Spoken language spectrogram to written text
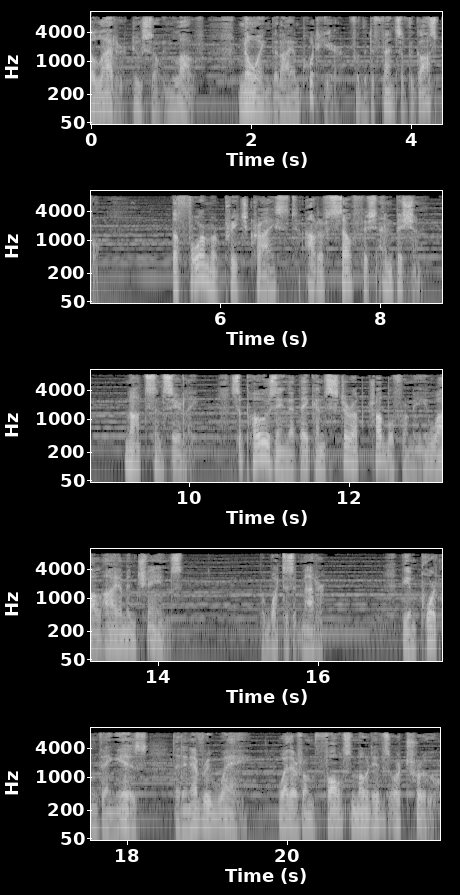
The latter do so in love, knowing that I am put here for the defense of the gospel. The former preach Christ out of selfish ambition, not sincerely, supposing that they can stir up trouble for me while I am in chains. But what does it matter? The important thing is that in every way, whether from false motives or true,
